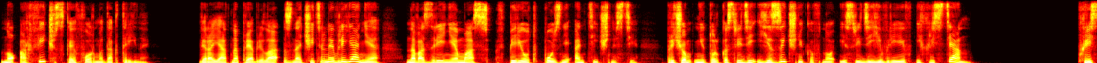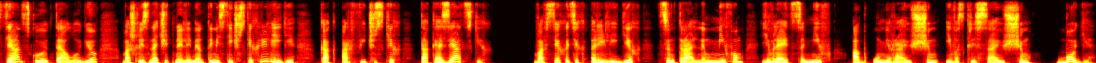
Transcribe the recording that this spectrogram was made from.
Но орфическая форма доктрины, вероятно, приобрела значительное влияние на воззрение масс в период поздней античности, причем не только среди язычников, но и среди евреев и христиан. В христианскую теологию вошли значительные элементы мистических религий, как орфических, так и азиатских. Во всех этих религиях центральным мифом является миф об умирающем и воскресающем Боге.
